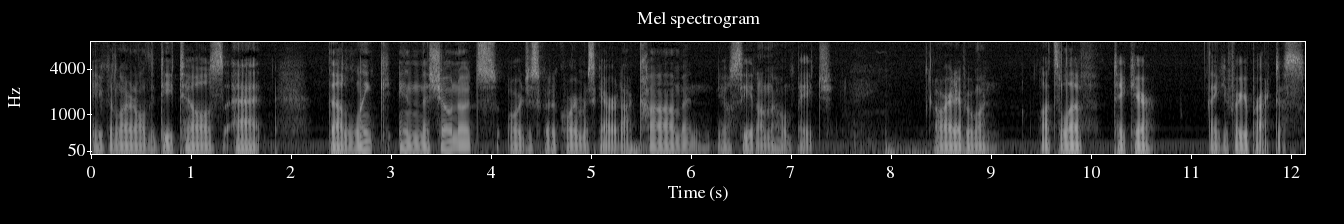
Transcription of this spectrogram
You can learn all the details at the link in the show notes, or just go to CoryMuscara.com and you'll see it on the homepage. All right, everyone. Lots of love. Take care. Thank you for your practice.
